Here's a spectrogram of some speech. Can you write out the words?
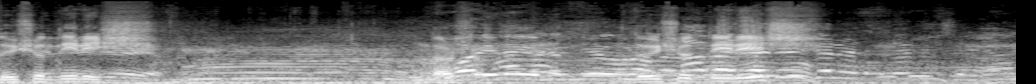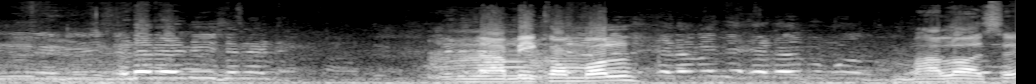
দুইশো তিরিশ। দুইশো তিরিশ। নাবি কম্বল। ভালো আছে।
